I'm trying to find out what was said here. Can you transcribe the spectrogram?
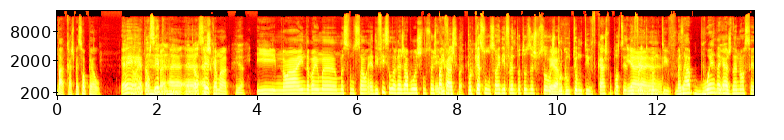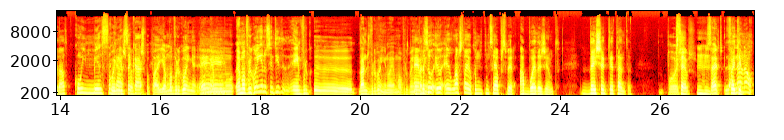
Pá, caspa é só pele. É, não é, é? pele seca. sempre a, É a, pele a seca. escamar. Yeah. E não há ainda bem uma, uma solução. É difícil arranjar boas soluções É para a caspa. Porque a solução é diferente para todas as pessoas. Yeah. Porque o teu motivo de caspa pode ser Yeah, diferente do meu yeah. motivo. Mas há bué de Yeah. gajos da nossa idade com imensa com caspa. imensa caspa, pá. E é uma vergonha. É, É. mesmo- é uma vergonha no sentido. É enver- eh, Dá-nos vergonha, não é? É uma vergonha. É, mas eu, eu- lá está eu, quando comecei a perceber, há bué da gente, deixei de ter tanta. Pois. Percebes? Uhum. Certo? Não, Foi não, tipo- não.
